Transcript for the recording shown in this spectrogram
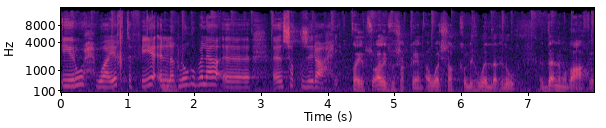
يروح ويختفي اللغلوغ بلا آه، آه، شق جراحي. طيب سؤالك ذو شقين أول شق اللي هو اللغلوغ الدقن المضاعفه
